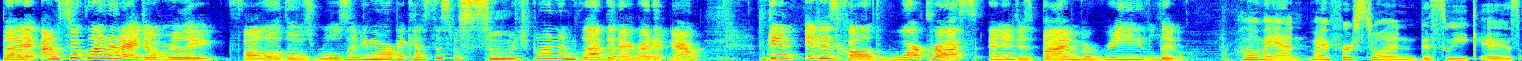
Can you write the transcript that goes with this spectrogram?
but i'm so glad that i don't really follow those rules anymore because this was so much fun. I'm glad that i read it now. Again it is called warcross and it is by marie lu Oh man, my first one this week is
